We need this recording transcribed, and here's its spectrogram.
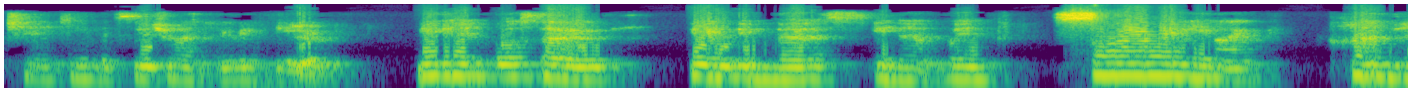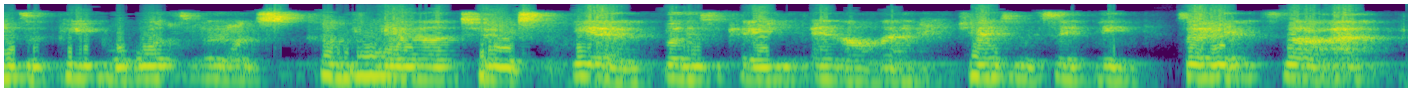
chanting the sutra and everything. Yeah. You can also feel immersed in it when so many like hundreds of people also Once. come together to yeah for this occasion and are like, chanting the same thing. So yeah, so I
